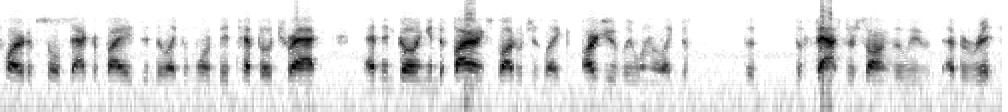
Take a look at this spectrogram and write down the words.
part of Soul Sacrifice into like a more mid tempo track, and then going into Firing Squad, which is like arguably one of like the the, the faster songs that we've ever written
